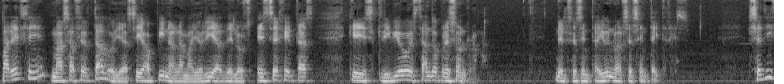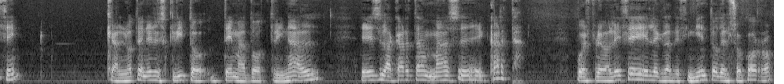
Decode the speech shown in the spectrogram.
Parece más acertado, y así opina la mayoría de los exegetas, que escribió estando preso en Roma, del 61 al 63. Se dice que al no tener escrito tema doctrinal, es la carta más eh, carta, pues prevalece el agradecimiento del socorro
